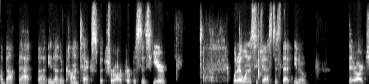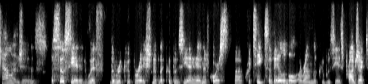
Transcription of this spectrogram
about that uh, in other contexts. But for our purposes here, what I want to suggest is that, you know, there are challenges associated with the recuperation of Le Corbusier, and of course, uh, critiques available around Le Corbusier's project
